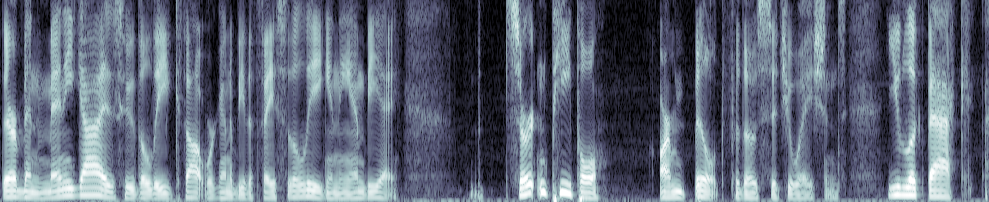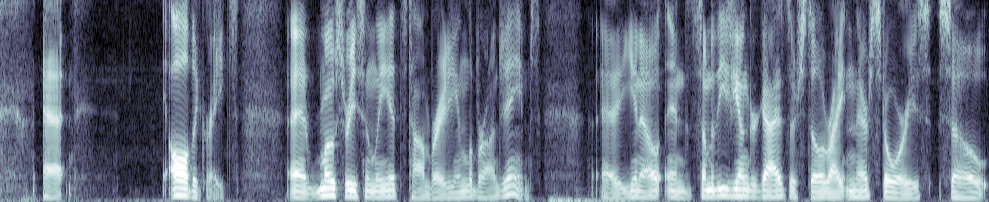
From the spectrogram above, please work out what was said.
There have been many guys who the league thought were going to be the face of the league in the NBA. Certain people are built for those situations. You look back at all the greats, and most recently it's Tom Brady and LeBron James. Uh, you know, and some of these younger guys, they're still writing their stories, so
